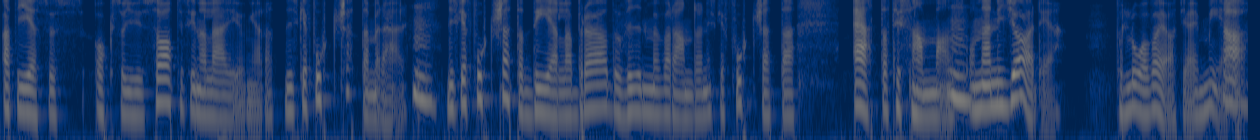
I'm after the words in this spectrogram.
att Jesus också ju sa till sina lärjungar att ni ska fortsätta med det här. Mm. Ni ska fortsätta dela bröd och vin med varandra. Ni ska fortsätta äta tillsammans. Mm. Och när ni gör det, då lovar jag att jag är med. Ja.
